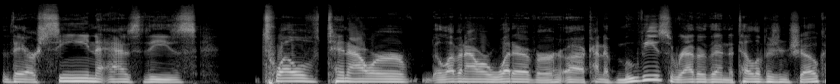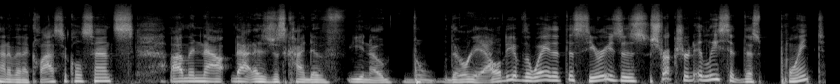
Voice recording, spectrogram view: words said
they are seen as these 12 10 hour 11 hour whatever uh, kind of movies rather than a television show kind of in a classical sense. Um, and now that is just kind of you know the the reality of the way that this series is structured at least at this point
